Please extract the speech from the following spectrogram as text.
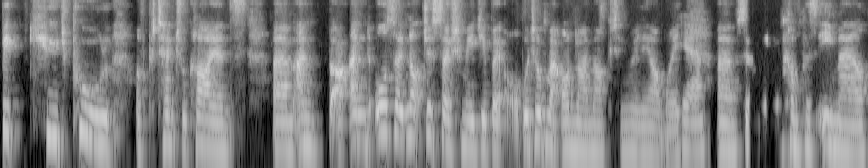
big huge pool of potential clients um, and and also not just social media but we're talking about online marketing really aren't we yeah, um, so encompass email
